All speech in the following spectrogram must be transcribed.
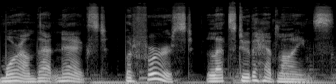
More on that next. But first, let's do the headlines.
